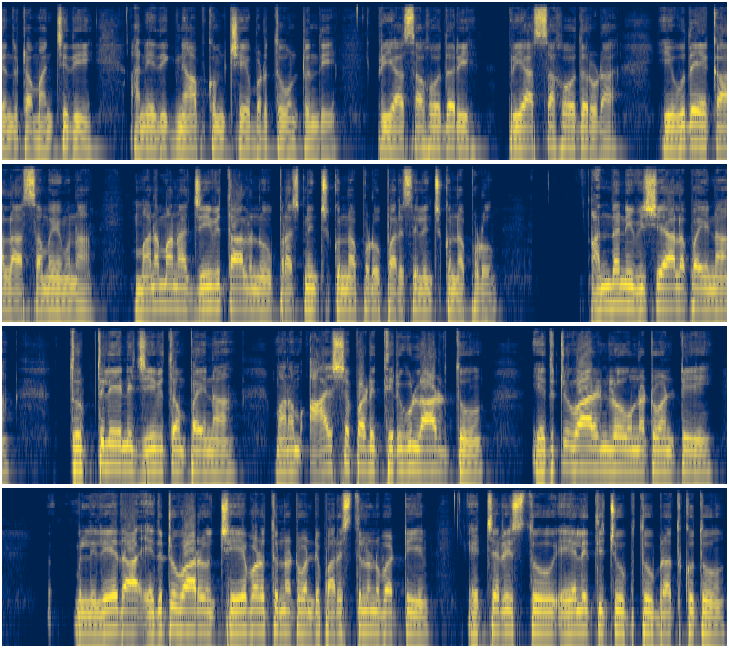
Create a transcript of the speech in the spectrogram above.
చెందుట మంచిది అనేది జ్ఞాపకం చేయబడుతూ ఉంటుంది. ప్రియా సహోదరి ప్రియా సహోదరుడా ఈ ఉదయకాల సమయమున మన మన జీవితాలను ప్రశ్నించుకున్నప్పుడు పరిశీలించుకున్నప్పుడు అందని విషయాలపైన తృప్తి లేని జీవితం పైన మనం ఆశపడి తిరుగులాడుతూ ఎదుటివారిలో ఉన్నటువంటి లేదా ఎదుటివారు చేయబడుతున్నటువంటి పరిస్థితులను బట్టి హెచ్చరిస్తూ ఏలెత్తి చూపుతూ బ్రతుకుతూ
